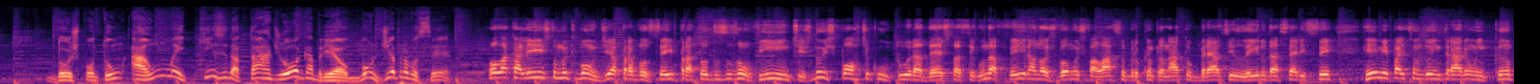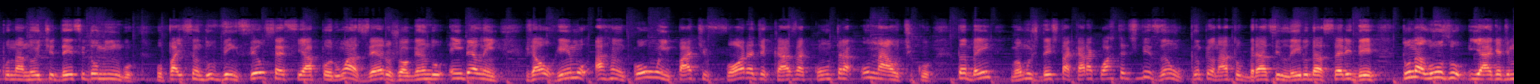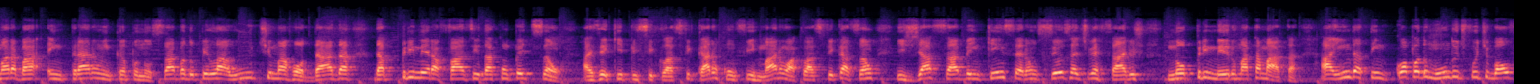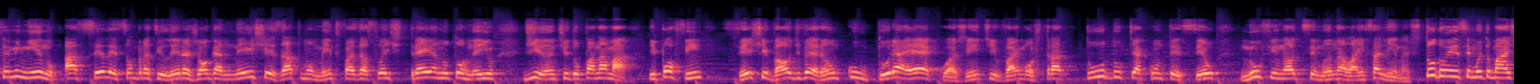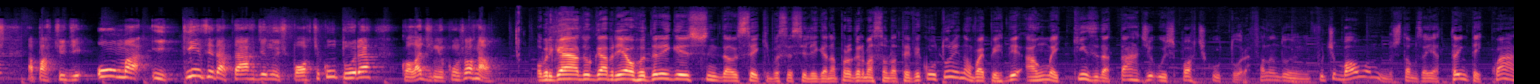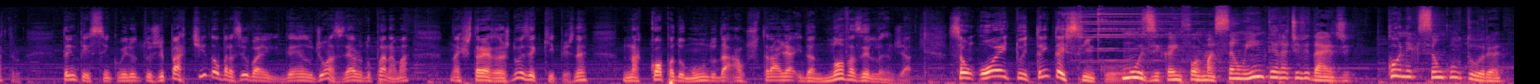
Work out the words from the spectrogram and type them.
2.1 a 1h15 da tarde. Ô Gabriel, bom dia para você. Olá Calixto, muito bom dia para você e para todos os ouvintes. No Esporte Cultura desta segunda-feira, nós vamos falar sobre o Campeonato Brasileiro da Série C. Remy e Paysandu entraram em campo na noite desse domingo. O Paysandu venceu o CSA por 1 a 0 jogando em Belém. Já o Remo arrancou um empate fora de casa contra o Náutico. Também vamos destacar a quarta divisão, o Campeonato Brasileiro da Série D. Tunaluso e Águia de Marabá entraram em campo no sábado pela última rodada da primeira fase da competição. As equipes se classificaram, confirmaram a classificação e já sabem quem serão seus adversários no primeiro mata-mata. Ainda tem Copa do Mundo de Futebol Feminino. A seleção brasileira joga neste exato momento, faz a sua estreia no torneio diante do Panamá. E por fim, Festival de Verão Cultura Eco. A gente vai mostrar tudo o que aconteceu no final de semana lá em Salinas. Tudo isso e muito mais a partir de 1h15 da tarde no Esporte Cultura, coladinho com o jornal. Obrigado, Gabriel Rodrigues. Eu sei que você se liga na programação da TV Cultura e não vai perder a 1h15 da tarde o Esporte Cultura. Falando em futebol, estamos aí a 34 35 minutos de partida, o Brasil vai ganhando de 1 a 0 do Panamá na estreia das duas equipes, né? Na Copa do Mundo da Austrália e da Nova Zelândia. São 8h35. Música, informação e interatividade. Conexão Cultura.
